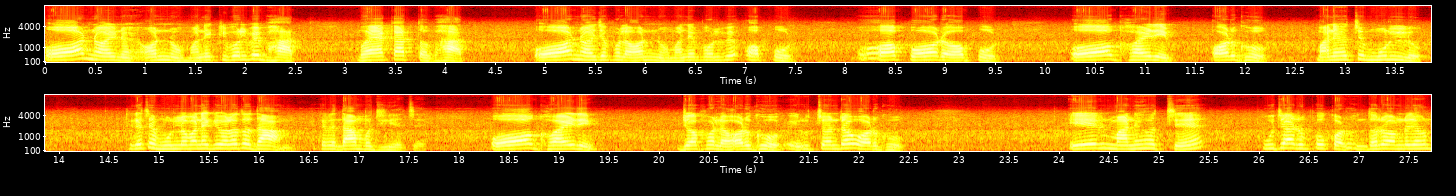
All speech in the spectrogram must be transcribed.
অ নয় নয় অন্ন মানে কি বলবে? ভাত। ভয়াকার ভাত। অ নয় যে ফলে অন্ন মানে বলবে অপর। অপর অপর। অ ঘয়রে অর্ঘ্য মানে হচ্ছে মূল্য। ঠিক আছে? মূল্য মানে কি বলো তো দাম। এখানে দাম বুঝিয়েছে। অ ঘয়রে জফলা অর্ঘ্য এর উচ্চারণটাও অর্ঘ্য এর মানে হচ্ছে পূজার উপকরণ। ধরো আমরা যখন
